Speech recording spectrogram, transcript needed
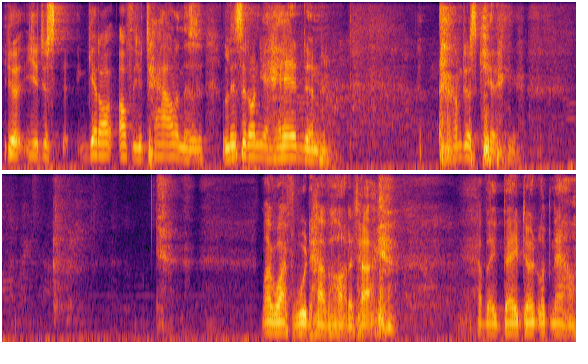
you, you just get off your towel and there's a lizard on your head and i'm just kidding. My wife would have a heart attack. Have they babe don't look now.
